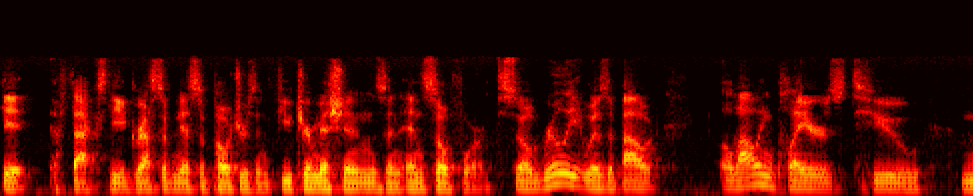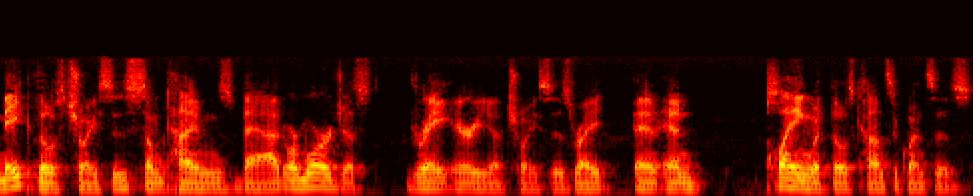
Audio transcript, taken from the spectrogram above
it affects the aggressiveness of poachers in future missions and, and so forth. So really, it was about allowing players to make those choices, sometimes bad or more just gray area choices, right? And, and playing with those consequences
